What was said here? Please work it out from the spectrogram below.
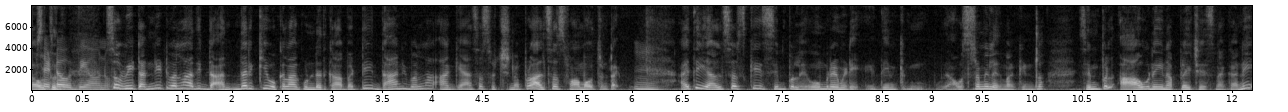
అవుతుంది. సో వీటన్నిటి వల్ల అది అందరికీ ఒకలాగా ఉండదు కాబట్టి దానివల్ల ఆ గ్యాసెస్ వచ్చినప్పుడు అల్సర్స్ ఫామ్ అవుతుంటాయి. అయితే ఈ అల్సర్స్కి సింపుల్ హోమ్ రెమెడీ దీనికి అవసరమే లేదు మనకి ఇంట్లో. సింపుల్ ఆవు నెయ్యిని అప్లై చేసినా కానీ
